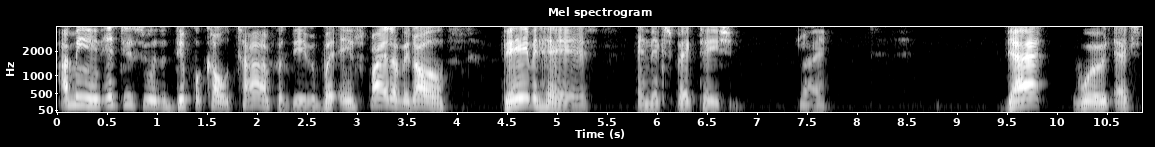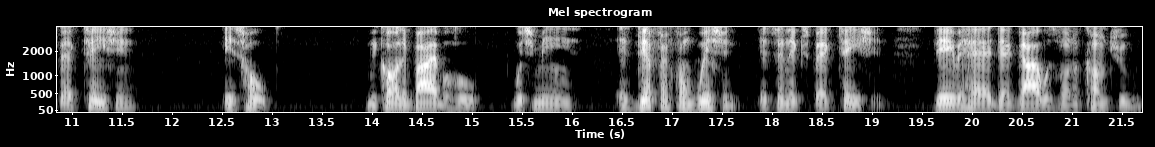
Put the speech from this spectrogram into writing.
I mean, it just was a difficult time for David. But in spite of it all, David has an expectation, right? That word expectation is hope. We call it Bible hope, which means it's different from wishing. It's an expectation. David had that God was going to come true,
